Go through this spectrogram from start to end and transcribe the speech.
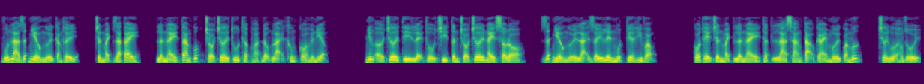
Vốn là rất nhiều người cảm thấy trần mạch ra tay lần này tam quốc trò chơi thu thập hoạt động lại không có huyền niệm. Nhưng ở chơi tỷ lệ thổ chi tân trò chơi này sau đó rất nhiều người lại dấy lên một tia hy vọng. Có thể trần mạch lần này thật là sáng tạo cái mới quá mức chơi đùa hỏng rồi.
